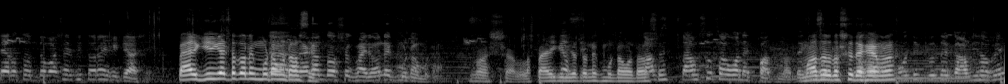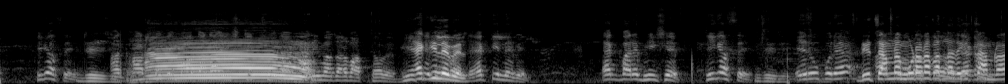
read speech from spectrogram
তেরো চোদ্দ মাসের ভিতরে হিটে আসে। পায়ের গিরগাটটা তো অনেক মোটা মোটা হ্যাঁ, আছে। দর্শক ভাই অনেক মোটা মোটা মাশাআল্লাহ পায়ের গিরগাটটা অনেক মোটা মোটা আছে। চামচু চাও অনেক পাতলা দেখেন। মাজার দর্শক দেখাই আমরা। অধিক দুধের গাভী হবে ঠিক আছে? জি, জি। আর ঘাট থেকে মাজাটা স্টেপ সোজা ভারী মাজার বাচ্চা হবে। একই shape একই লেভেল একবারে ভি শেপ ঠিক আছে? জি জি। এর উপরে দেখি চামড়া মোটা না পাতলা দেখি চামড়া।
